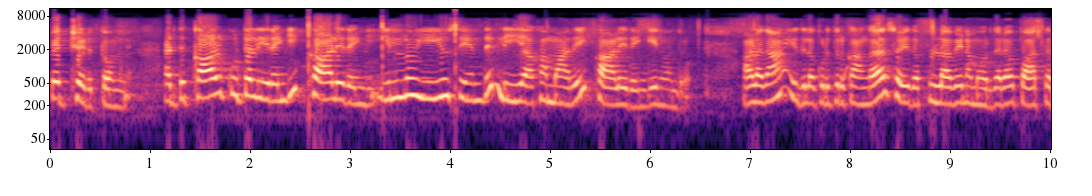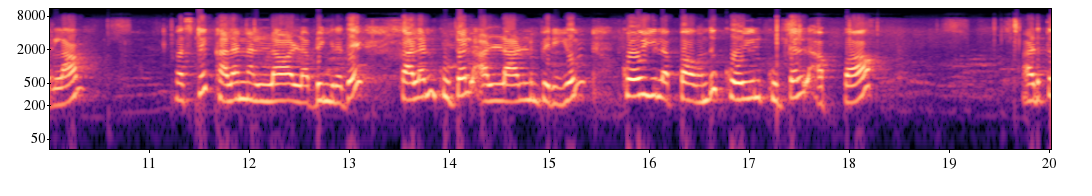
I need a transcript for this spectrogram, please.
பெற்றெடுத்தோம்னு. அடுத்து கால் கூட்டல் இறங்கி கால் இறங்கி. இல்லும் ஈயும் சேர்ந்து லீயாக மாறி கால் இறங்கின்னு வந்துடும் அவ்வளோதான் இதில் கொடுத்துருக்காங்க. ஸோ இதை ஃபுல்லாகவே நம்ம ஒரு தடவை பார்த்துடலாம். ஃபஸ்ட்டு கலன் அல்லாள் அப்படிங்கிறது கலன் குட்டல் அல்லாள்னு பிரியும். கோயில் அப்பா வந்து கோயில் குட்டல் அப்பா. அடுத்து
